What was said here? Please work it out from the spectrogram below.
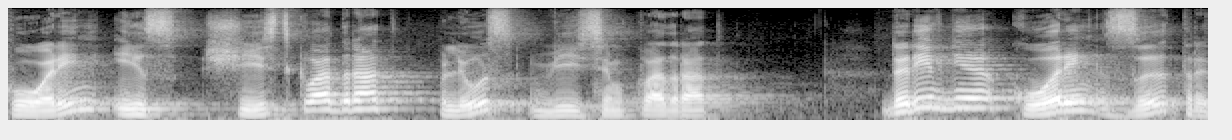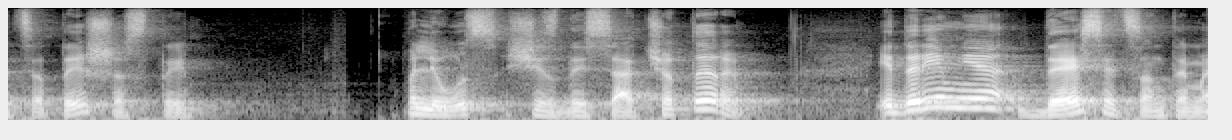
корінь із 6 квадрат плюс 8 квадрат. Дорівнює корінь з 36 плюс 64. І дорівнює 10 см.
